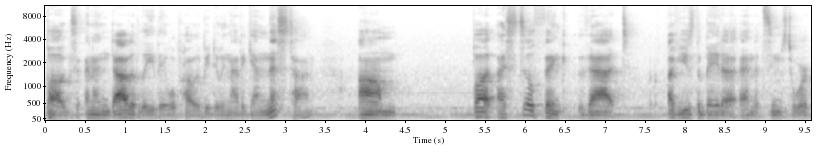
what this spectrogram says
bugs, and undoubtedly they will probably be doing that again this time. Um, but I still think that I've used the beta and it seems to work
